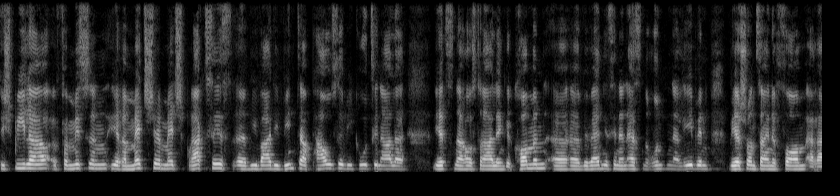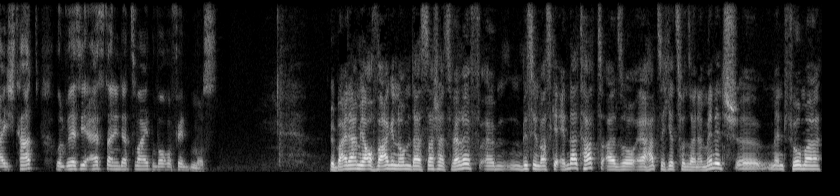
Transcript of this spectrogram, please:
Die Spieler vermissen ihre Matches, Matchpraxis. wie war die Winterpause? Wie gut sind alle jetzt nach Australien gekommen. Äh, äh, wir werden jetzt in den ersten Runden erleben, wer schon seine Form erreicht hat und wer sie erst dann in der zweiten Woche finden muss. Wir beide haben ja auch wahrgenommen, dass Sascha Zverev ähm, ein bisschen was geändert hat. Also er hat sich jetzt von seiner Managementfirma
